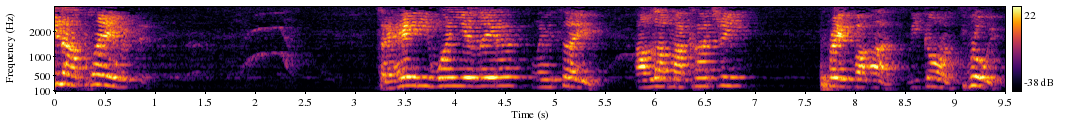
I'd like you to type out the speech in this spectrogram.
We're not playing with this. To Haiti one year later, let me tell you, I love my country. Pray for us. We going through it.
